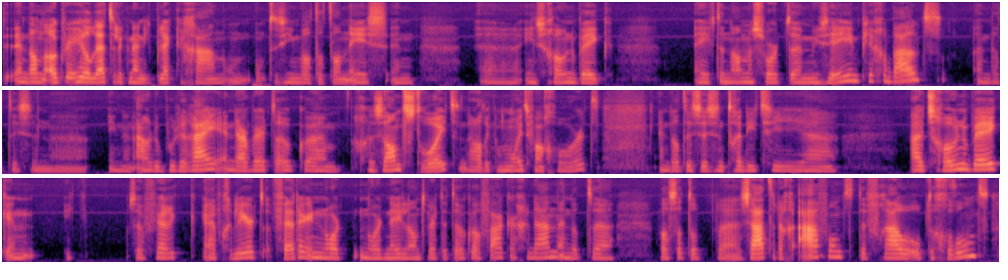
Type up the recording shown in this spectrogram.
en, dan ook weer heel letterlijk naar die plekken gaan om, om te zien wat dat dan is. En uh, in Schonebeek heeft de NAM een soort uh, museumpje gebouwd. En dat is een, uh, in een oude boerderij. En daar werd ook um, gezandstrooid. Daar had ik nog nooit van gehoord. En dat is dus een traditie uit Schonebeek. En zover ik heb geleerd, verder in Noord, Noord-Nederland werd het ook wel vaker gedaan. En dat was dat op zaterdagavond de vrouwen op de grond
